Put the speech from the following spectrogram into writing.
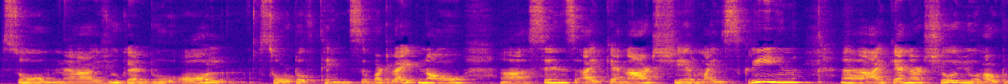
So uh, you can do all sort of things. But right now uh, since I cannot share my screen uh, I cannot show you how to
